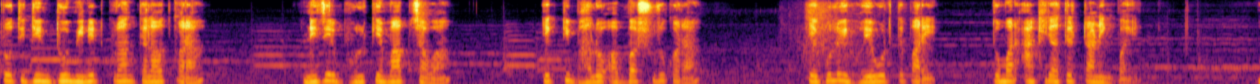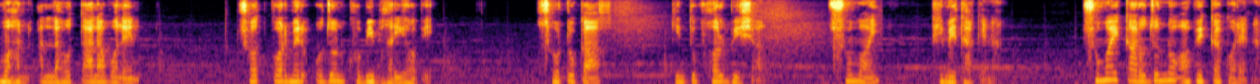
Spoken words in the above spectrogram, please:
প্রতিদিন দু মিনিট কোরআন তেলাওয়াত করা, নিজের ভুলকে মাপ চাওয়া, একটি ভালো অভ্যাস শুরু করা, এগুলোই হয়ে উঠতে পারে তোমার আখিরাতের টার্নিং পয়েন্ট মহান আল্লাহ তালা বলেন, সৎকর্মের ওজন খুবই ভারী হবে। ছোট কাজ, কিন্তু ফল বিশাল। সময় থেমে থাকে না। সময় কারও জন্য অপেক্ষা করে না।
